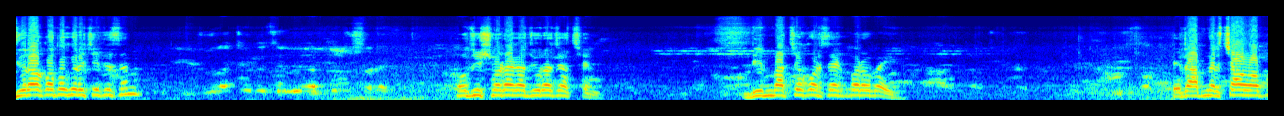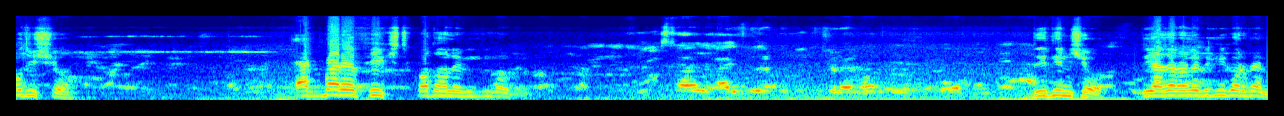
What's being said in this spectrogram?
জোড়া কত করে চেতেছেন? পঁচিশশো টাকা জোড়া চাচ্ছেন। ডিম বাচ্চা করছে একবারও ভাই। এটা আপনার চাওয়া পঁচিশশো। একবারে ফিক্সড কত হলে বিক্রি করবেন? দুই তিনশো। দুই হাজার হলে বিক্রি করবেন?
